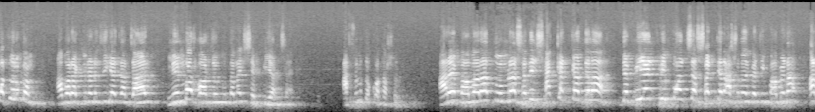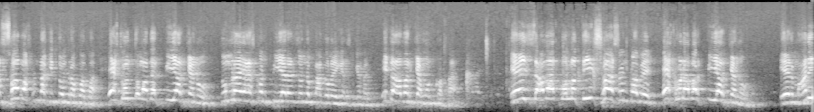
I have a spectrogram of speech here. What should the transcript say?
কত রকম, আবার একজনের জিজ্ঞাসা যার যার মেম্বার হওয়ার যোগ্যতা নাই, সে পিয়ার চায়। আসলে তো কথা শুনুন আরে বাবারা, তোমরা সেদিন সাক্ষাৎকার দিলা যে বিএনপি পঞ্চাশ ষাটের আসনের বেশি পাবে না, আর সব আসন নাকি তোমরা পাবা। এখন তোমাদের পিয়ার কেন? তোমরা এখন পিয়ারের জন্য পাগল হয়ে গেছে কেন? এটা আবার কেমন কথা? এই জামাত বলল তিনশো আসন পাবে। এখন আবার পিয়ার কেন? এর মানে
